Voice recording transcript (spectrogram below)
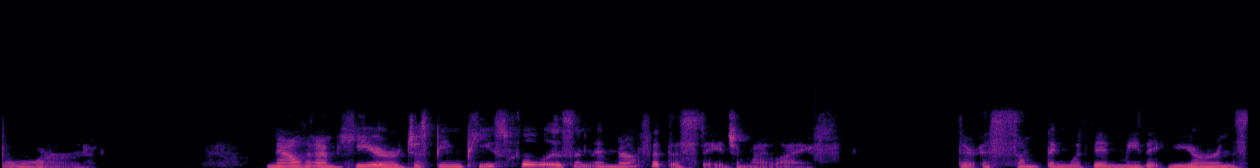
bored. Now that I'm here, just being peaceful isn't enough at this stage in my life. There is something within me that yearns.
